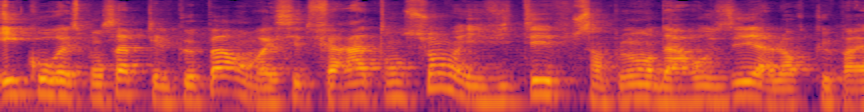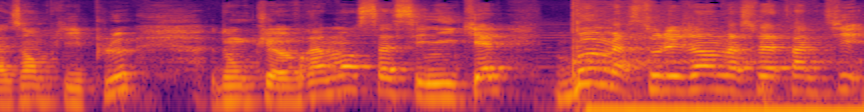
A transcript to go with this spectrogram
éco-responsable quelque part. On va essayer de faire attention, éviter tout simplement d'arroser alors que par exemple il pleut. Donc euh, vraiment, ça c'est nickel. Bon, merci les gens, merci mettre un petit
